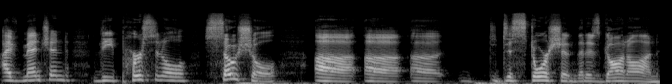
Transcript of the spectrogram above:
I've mentioned the personal, social, uh, uh, uh, distortion that has gone on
